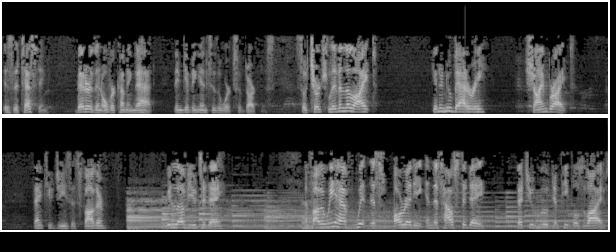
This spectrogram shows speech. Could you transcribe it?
is the testing. Better than overcoming that than giving in to the works of darkness. So church, live in the light. Get a new battery. Shine bright. Thank you, Jesus. Father, we love you today. And Father, we have witnessed already in this house today that you've moved in people's lives.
